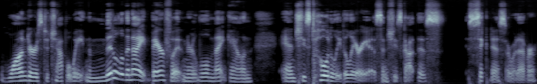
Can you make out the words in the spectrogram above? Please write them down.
wanders to Chapelwaite in the middle of the night barefoot in her little nightgown and she's totally delirious and she's got this sickness or whatever.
